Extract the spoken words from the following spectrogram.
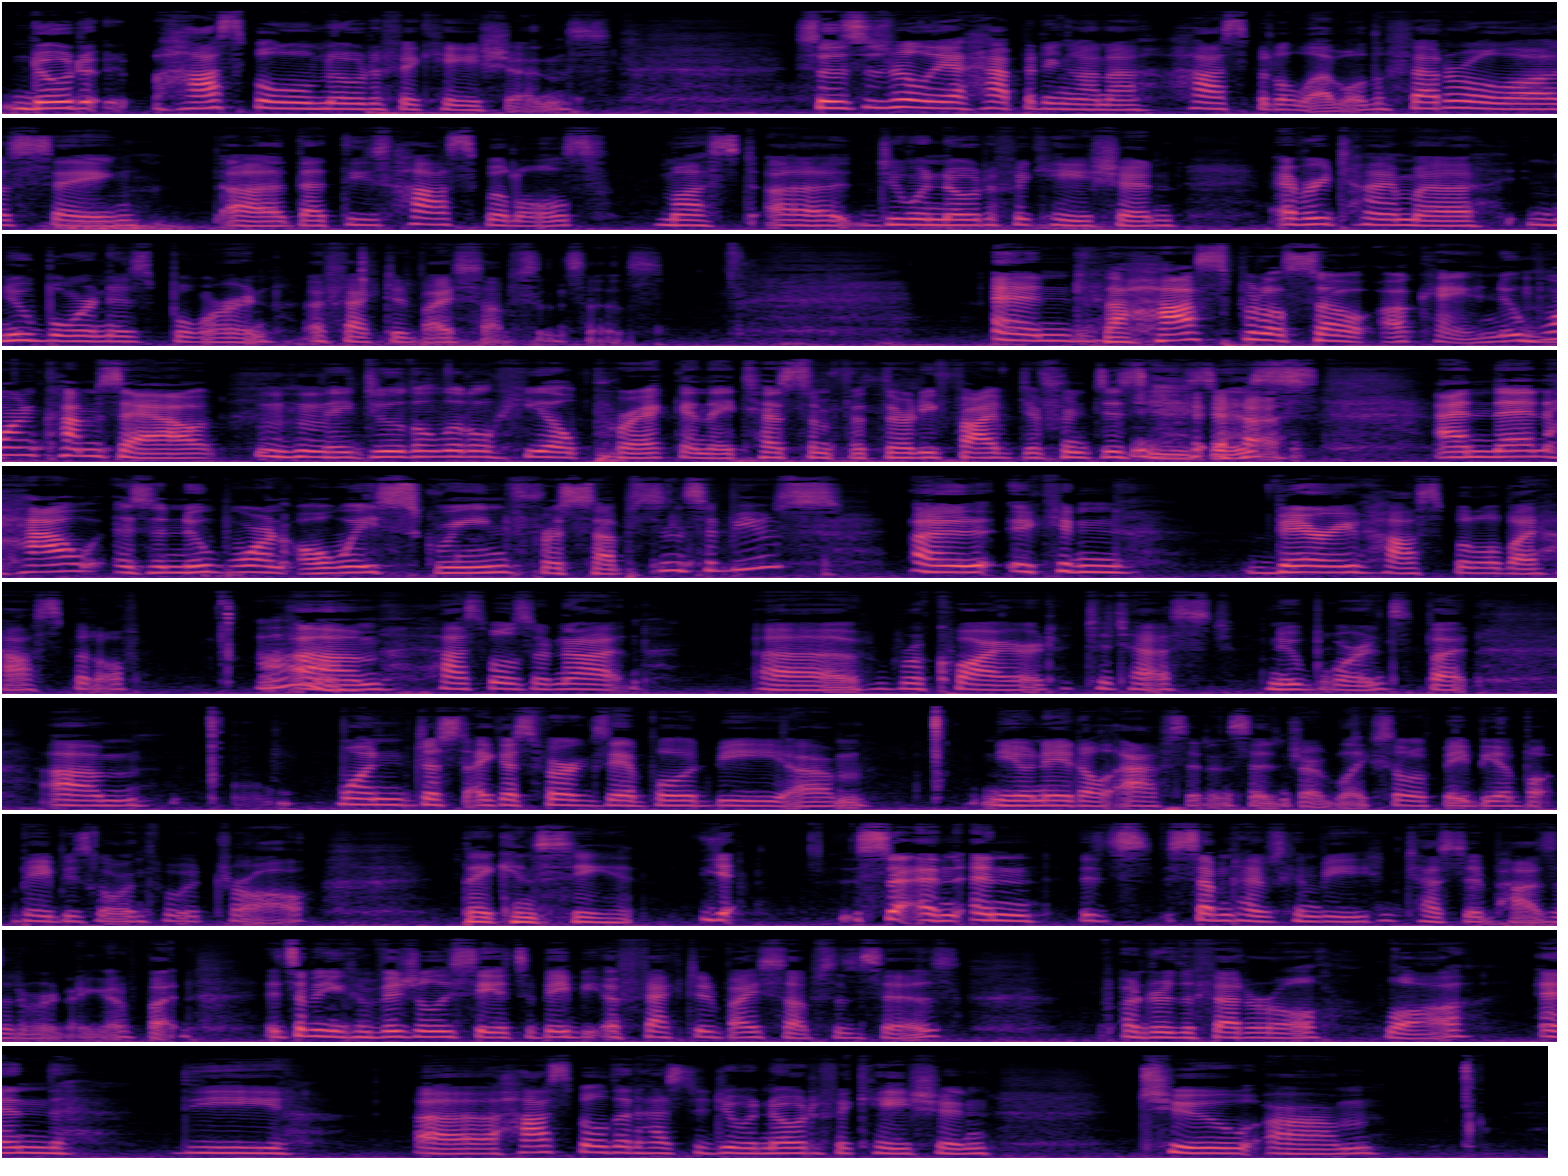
noti- hospital notifications. So this is really happening on a hospital level. The federal law is saying uh, that these hospitals must uh, do a notification every time a newborn is born affected by substances. And The hospital, so okay, a newborn comes out, they do the little heel prick, and they test them for 35 different diseases. And then, how is a newborn always screened for substance abuse? uh, it can vary hospital by hospital. Oh. Um, hospitals are not uh, required to test newborns, but um, one just, I guess, for example, would be um, neonatal abstinence syndrome. Like, so if maybe a bu- baby's going through withdrawal, They can see it. yeah. So, and and it's sometimes can be tested positive or negative, but it's something you can visually see. It's a baby affected by substances under the federal law, and the uh, hospital then has to do a notification to um,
